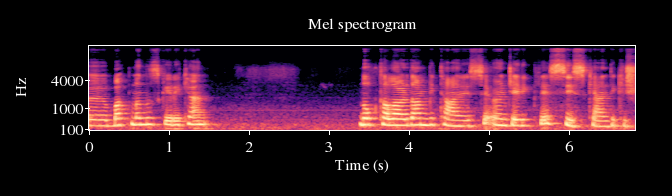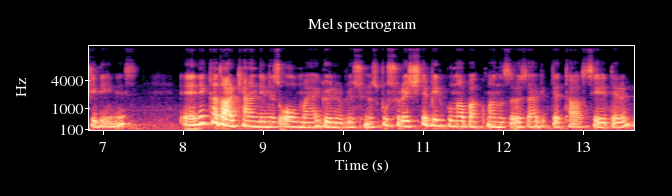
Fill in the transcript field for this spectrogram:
e, bakmanız gereken noktalardan bir tanesi öncelikle siz kendi kişiliğiniz. E, ne kadar kendiniz olmaya gönüllüsünüz? Bu süreçte bir buna bakmanızı özellikle tavsiye ederim.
